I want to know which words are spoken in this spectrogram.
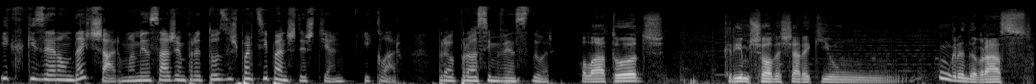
e que quiseram deixar uma mensagem para todos os participantes deste ano e, claro, para o próximo vencedor. Olá a todos. Queríamos só deixar aqui um, um grande abraço,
